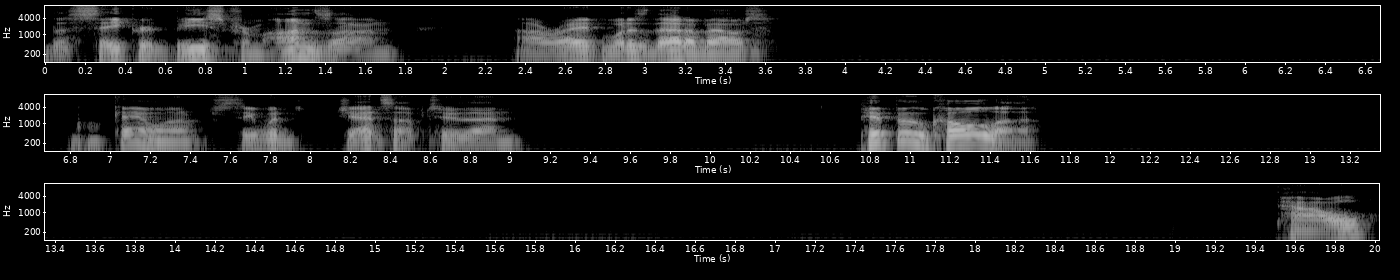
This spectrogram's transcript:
The sacred beast from anzan. All right what is that about Okay, well, see what Jet's up to then. Pippu Cola. Pow.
